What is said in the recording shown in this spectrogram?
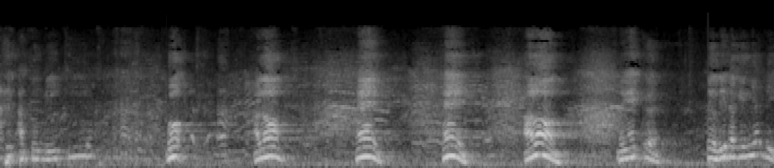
Si atuh mikir. Bu. Halo. Hei. Hei. Halo. Dengekeun. Teuli daging jadi.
